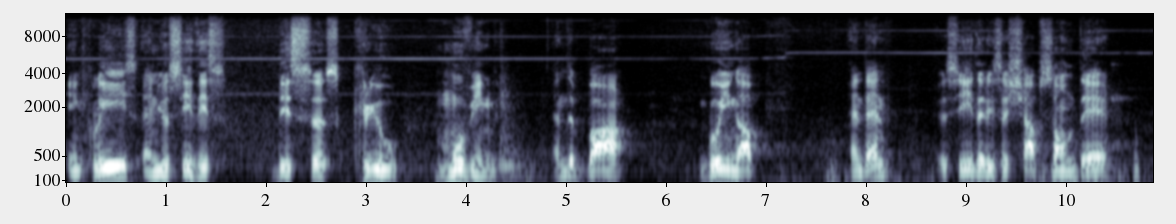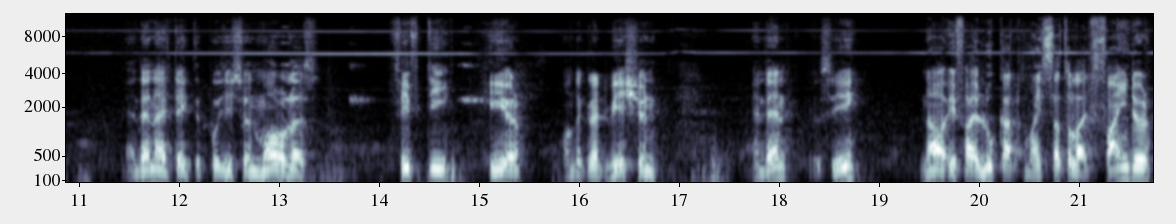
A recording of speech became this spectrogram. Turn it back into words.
increase and you see this, this uh, screw moving and the bar going up. And then you see there is a sharp sound there. And then I take the position more or less 50 here on the graduation. And then you see now if I look at my satellite finder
